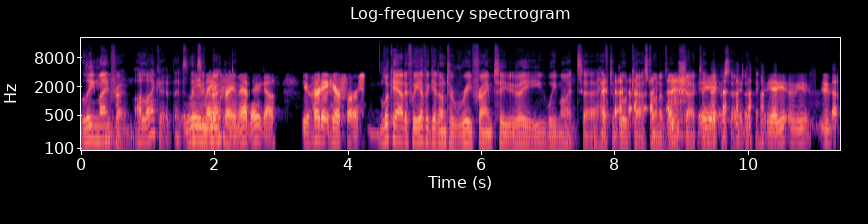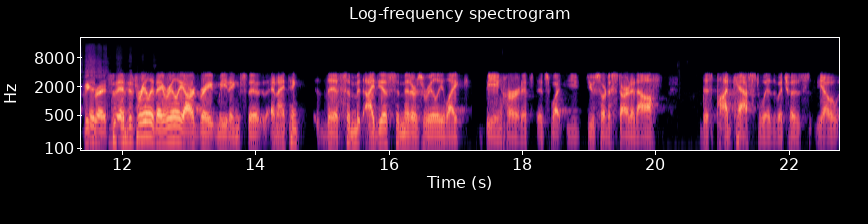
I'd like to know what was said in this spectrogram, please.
Lean mainframe. I like it. That's, Lean that's mainframe. Yeah, there you go. You heard it here first. Look out if we ever get onto Reframe TV, we might uh, have to broadcast one of these Shark Tank episodes. I think. Yeah, you, you, That'd be great. It's, it's really they really are great meetings, and I think the submit idea submitters really like being heard. It's it's what you you sort of started off this podcast with, which was you know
